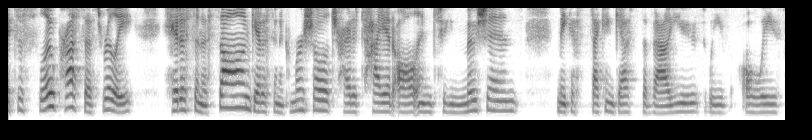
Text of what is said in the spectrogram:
It's a slow process, really. Hit us in a song, get us in a commercial, try to tie it all into emotions, make us second guess the values we've always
